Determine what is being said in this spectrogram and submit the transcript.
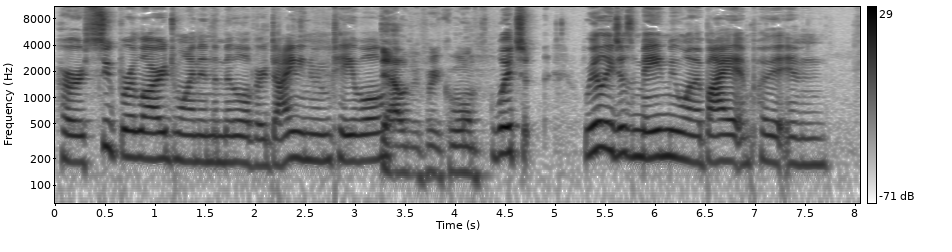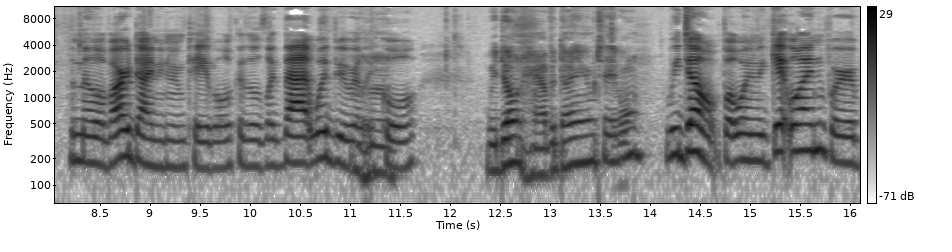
her super large one in the middle of her dining room table, That would be pretty cool. which really just made me want to buy it and put it in the middle of our dining room table because I was like, that would be really cool. We don't have a dining room table. We don't, but when we get one, we're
